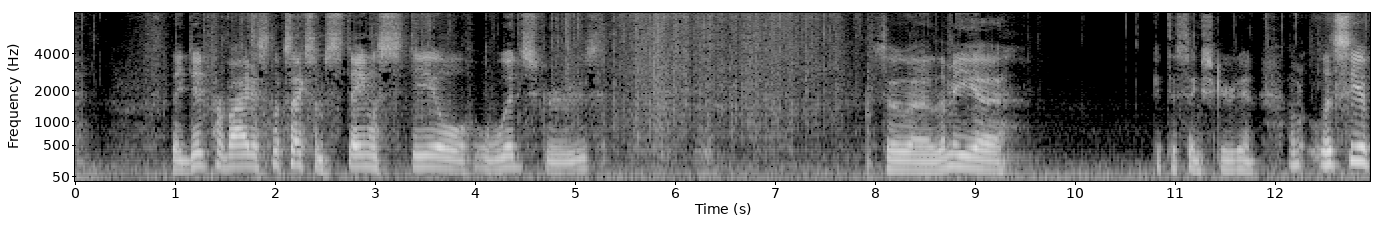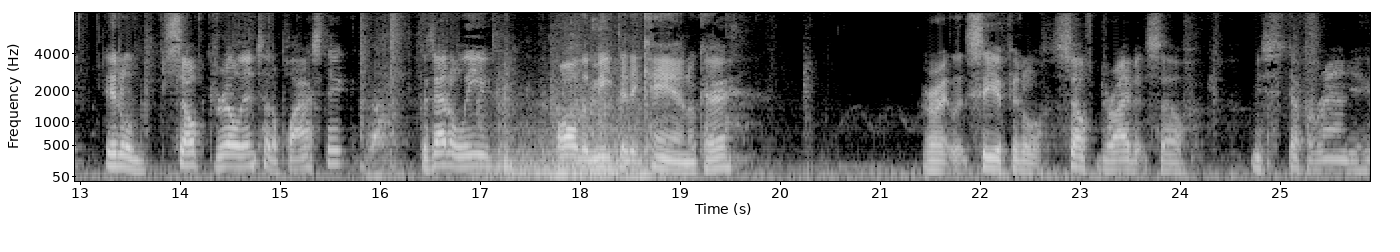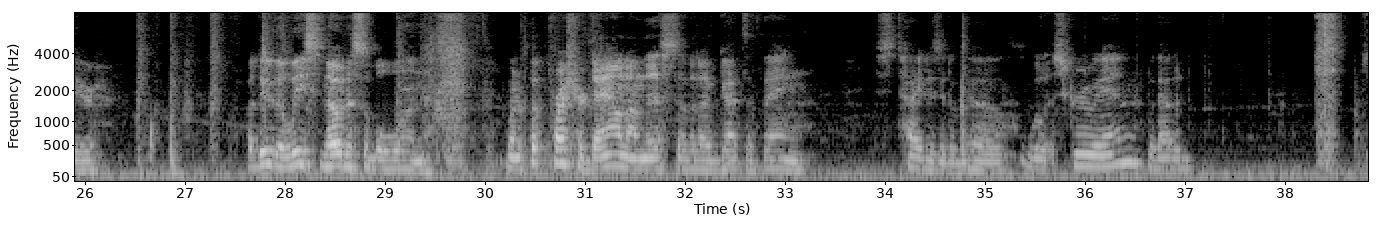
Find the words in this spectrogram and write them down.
They did provide us, looks like some stainless steel wood screws. So uh, let me uh, get this thing screwed in. Um, let's see if it'll self-drill into the plastic because that'll leave all the meat that it can, okay? All right, let's see if it'll self-drive itself. Let me step around you here. I'll do the least noticeable one. I'm going to put pressure down on this so that I've got the thing as tight as it'll go. Will it screw in without a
